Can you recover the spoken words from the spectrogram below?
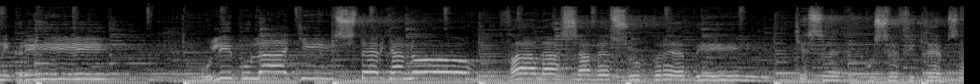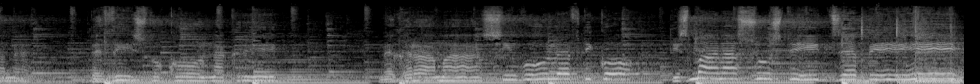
μικρή. Πουλί πουλάκι στεριανό θάλασσα δε σου πρέπει και σε που σε φυτέψαμε παιδί στο κονακρί. Με γράμμα συμβουλευτικό της μάνας σου στη τσέπη.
